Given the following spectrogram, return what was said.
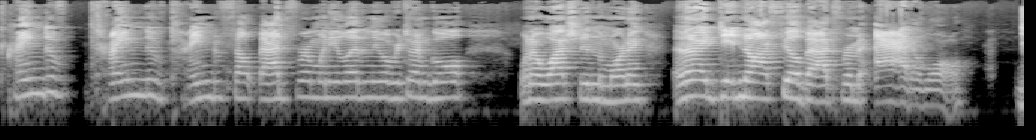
kind of, kind of, kind of felt bad for him when he led in the overtime goal when I watched it in the morning, and then I did not feel bad for him at all.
